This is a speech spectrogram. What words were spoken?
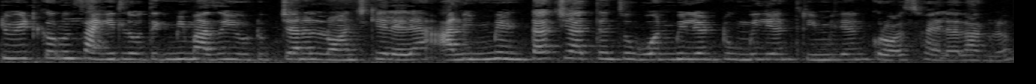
ट्विट करून सांगितलं होतं की मी माझं युट्यूब चॅनल लॉन्च केलेलं आहे आणि मिनिटाच्या आत त्यांचं one million two million three million cross व्हायला लागलं.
